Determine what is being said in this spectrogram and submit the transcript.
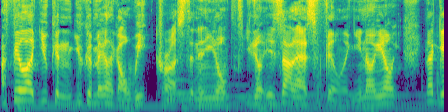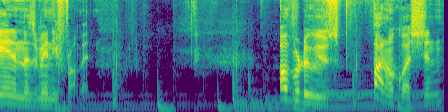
I feel like you can you can make like a wheat crust, and then you don't you don't it's not as filling. You know, you don't you're not gaining as many from it. Overdue's final question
